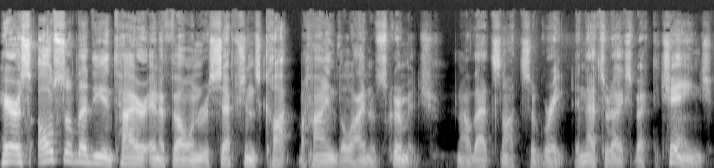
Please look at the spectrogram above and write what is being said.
Harris also led the entire NFL in receptions caught behind the line of scrimmage. Now, that's not so great, and that's what I expect to change.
